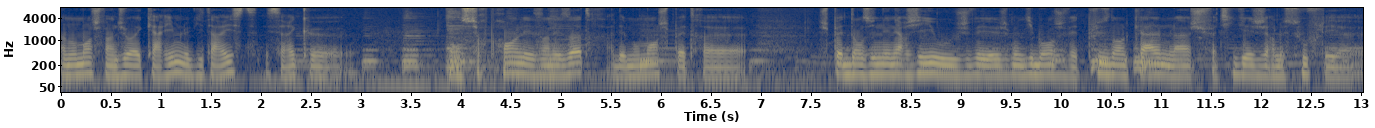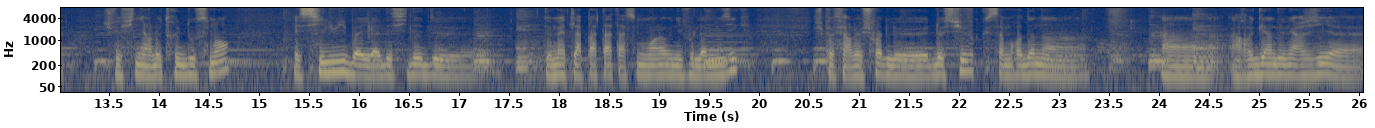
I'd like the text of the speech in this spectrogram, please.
à un moment, je fais un duo avec Karim, le guitariste, et c'est vrai que on surprend les uns les autres. À des moments, je peux être, euh, je peux être dans une énergie où je vais, je me dis bon, je vais être plus dans le calme. Là, je suis fatigué, je gère le souffle et euh, je vais finir le truc doucement. Et si lui, bah, il a décidé de, de mettre la patate à ce moment-là au niveau de la musique, peux faire le choix de le, suivre, que ça me redonne un, un- un regain d'énergie euh,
